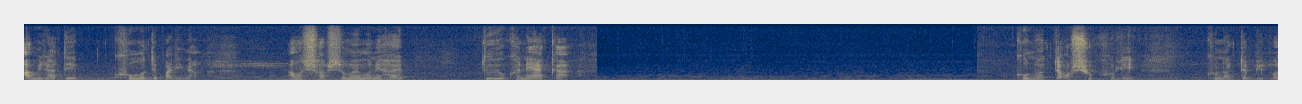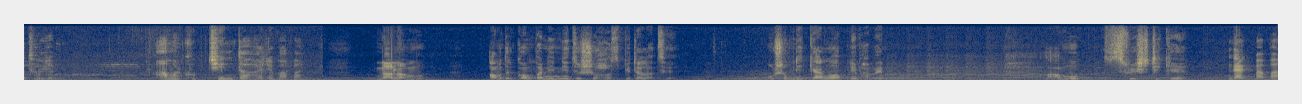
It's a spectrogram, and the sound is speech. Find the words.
আমি রাতে ঘুমোতে পারি না। আমার সবসময় মনে হয় তুই ওখানে একা। কোনো একটা অসুখ হলে কোনো একটা বিপদ হলে আমার খুব চিন্তা হয় রে বাবা। না না আম্মু। আমাদের কোম্পানির নিজস্ব হসপিটাল আছে। ওসব নিয়ে কেন আপনি ভাবেন? আম্মু সৃষ্টিকে দেখ বাবা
